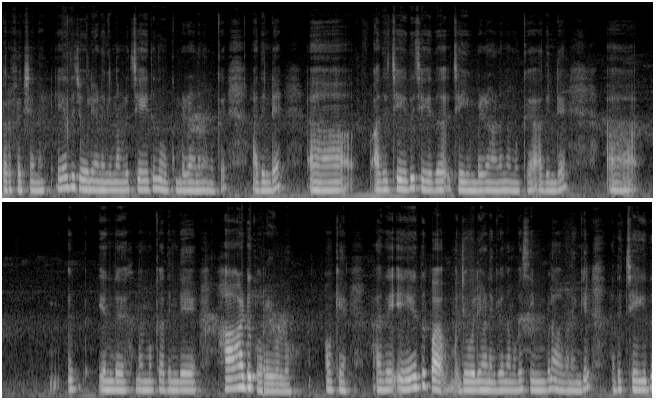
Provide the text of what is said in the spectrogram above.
പെർഫെക്ഷന് ഏത് ജോലിയാണെങ്കിലും നമ്മൾ ചെയ്ത് നോക്കുമ്പോഴാണ് നമുക്ക് അതിന്റെ അത് ചെയ്ത് ചെയ്ത് ചെയ്യുമ്പോഴാണ് നമുക്ക് അതിന്റെ എന്ത് നമുക്കതിന്റെ ഹാർഡ് കുറയുള്ളൂ. ഓക്കെ അത് ഏത് ജോലിയാണെങ്കിലും നമുക്ക് സിമ്പിൾ ആവണമെങ്കിൽ അത് ചെയ്ത്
